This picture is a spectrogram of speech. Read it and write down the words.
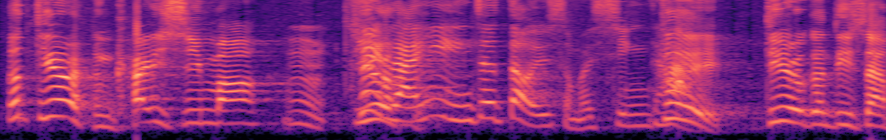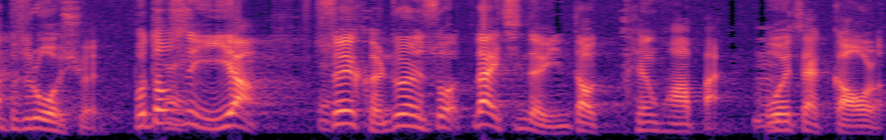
那第二很开心吗？嗯，所以蓝营这到底什么心态？对，第二跟第三不是落选，不都是一样？所以很多人说赖清德已经到天花板，不会再高了。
